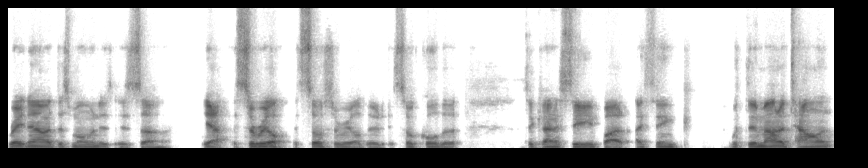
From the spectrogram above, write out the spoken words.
right now at this moment is is uh, yeah, it's surreal. It's so surreal, dude. It's so cool to to kind of see. But I think with the amount of talent,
